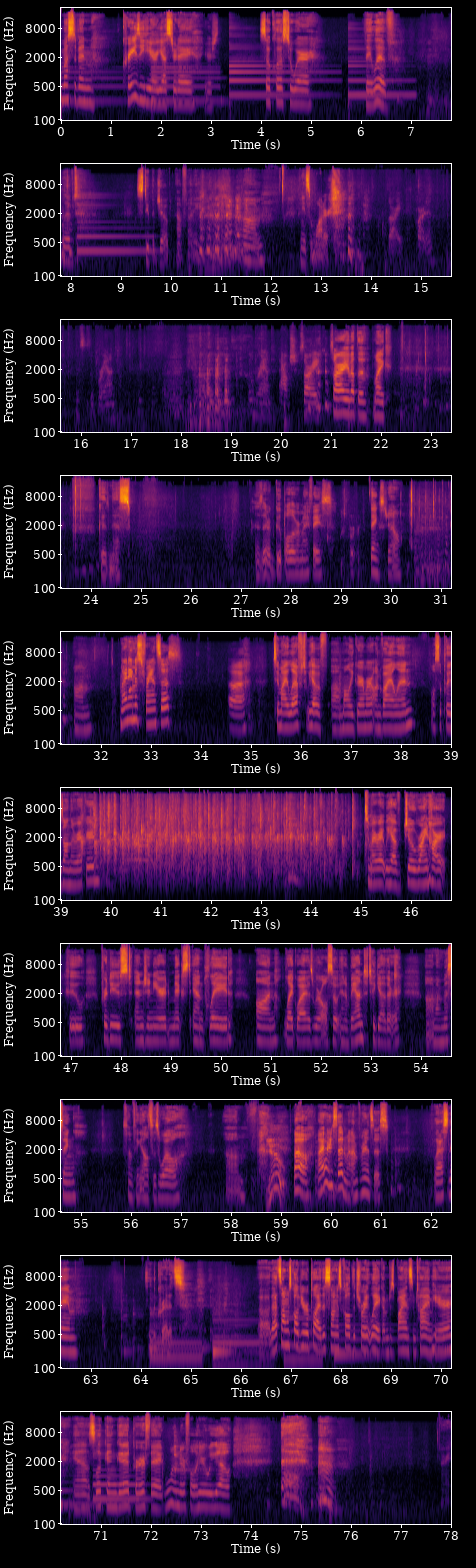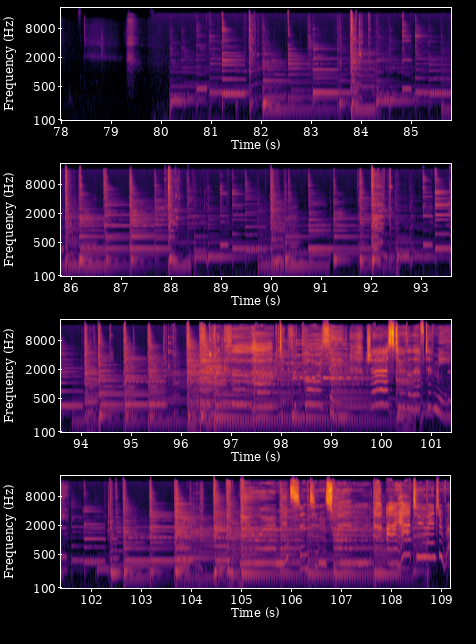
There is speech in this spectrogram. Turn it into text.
Thank you. Must have been crazy here yesterday. You're so close to where they live. Lived. Stupid joke, not funny. um, I need some water. Sorry, pardon. This is a brand. No brand. Ouch. Sorry. Sorry about the mic. Goodness. Is there a goop all over my face? Looks perfect. Thanks, Joe. um, my name is Frances. Uh, to my left, we have uh, Molly Germer on violin, also plays on the record. To my right, we have Joe Reinhardt, who produced, engineered, mixed, and played on Likewise. We're also in a band together. Um, I'm missing something else as well. You! Oh, I already said. I'm Frances. Last name. It's in the credits. Uh, that song was called Your Reply. This song is called Detroit Lake. I'm just buying some time here. Yeah, it's looking good. Perfect. Wonderful. Here we go.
